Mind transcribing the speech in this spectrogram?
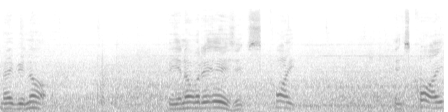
Maybe not. But you know what it is? It's quite, it's quite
